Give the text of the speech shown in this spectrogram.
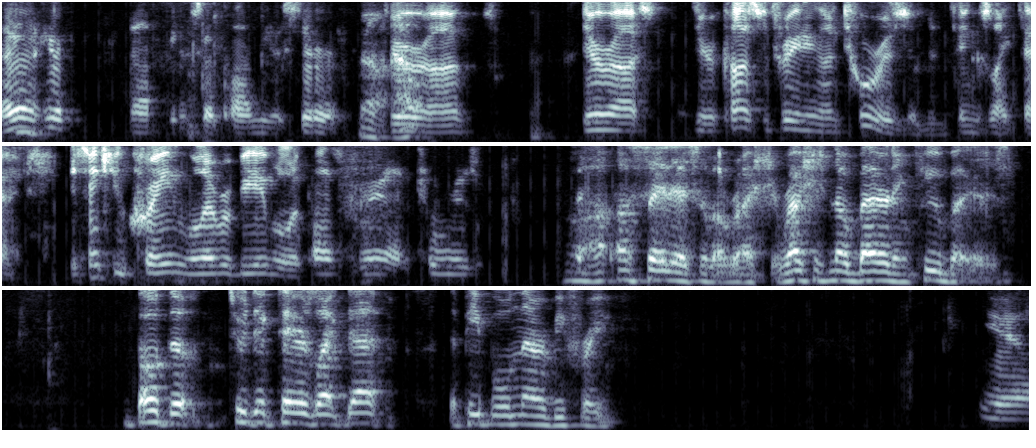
I don't hear not being so communist there No, they're uh, they're uh, they're concentrating on tourism and things like that. You think Ukraine will ever be able to concentrate on tourism? well, I'll- I'll say this about Russia. Russia's no better than Cuba is. Both the two dictators like that, the people will never be free. Yeah,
